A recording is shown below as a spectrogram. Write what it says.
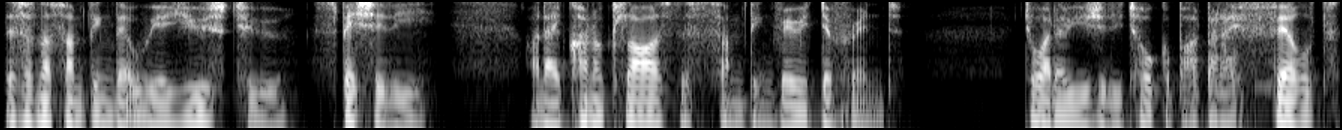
This is not something that we are used to, especially on Iconoclast. This is something very different to what I usually talk about, but I felt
